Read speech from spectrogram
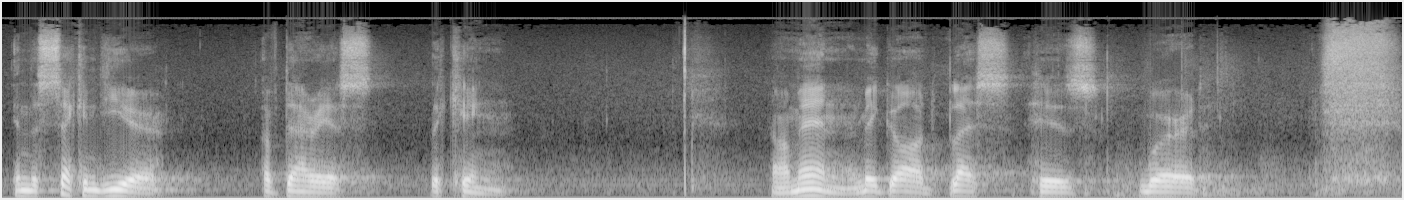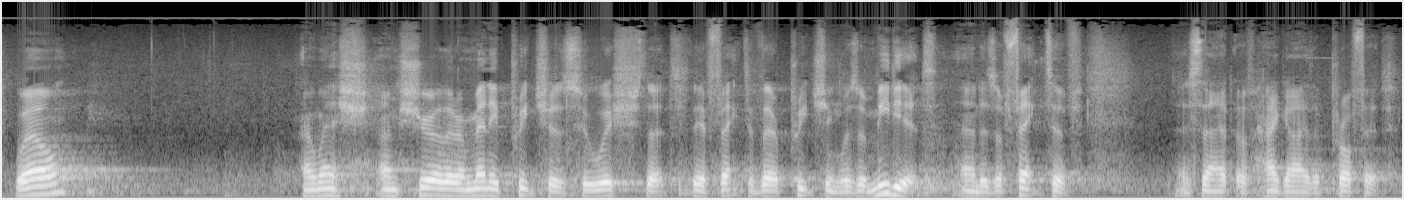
in the second year of Darius the king. Amen. And may God bless his word. Well, I wish, I'm sure there are many preachers who wish that the effect of their preaching was immediate and as effective as that of Haggai the prophet.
